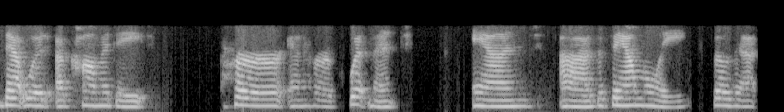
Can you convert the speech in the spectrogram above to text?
that would accommodate her and her equipment and uh the family so that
